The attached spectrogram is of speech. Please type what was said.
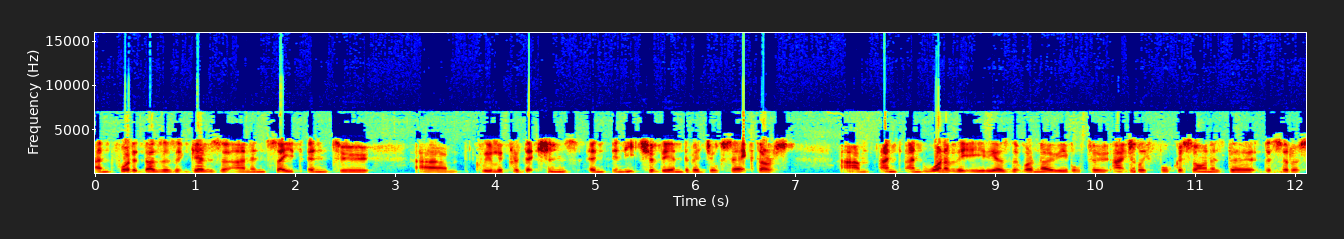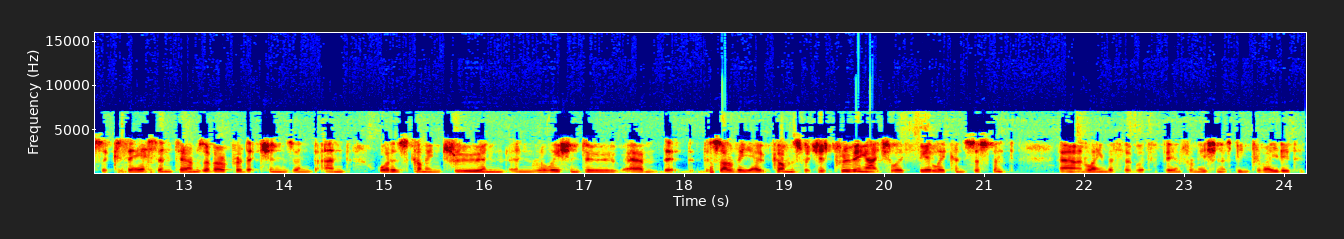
And what it does is it gives an insight into um, clearly predictions in, in, each of the individual sectors. Um, and, and one of the areas that we're now able to actually focus on is the, the sort of success in terms of our predictions and, and what is coming true in, in relation to um, the, the survey outcomes, which is proving actually fairly consistent uh, in line with the, with the information that's being provided.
